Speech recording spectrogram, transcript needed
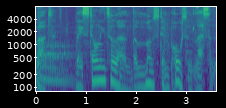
But they still need to learn the most important lesson.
